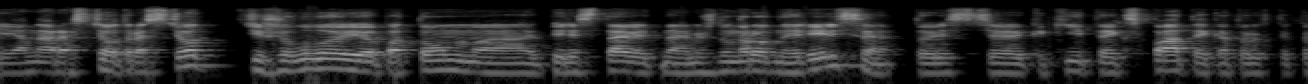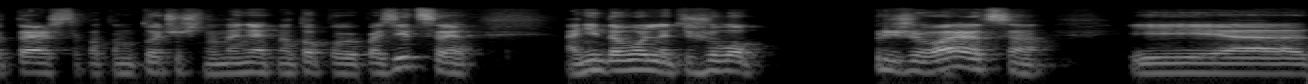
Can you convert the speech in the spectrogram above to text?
и она растет, растет, тяжело ее потом э, переставить на международные рельсы, то есть какие-то экспаты, которых ты пытаешься потом точечно нанять на топовые позиции, они довольно тяжело приживаются, и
